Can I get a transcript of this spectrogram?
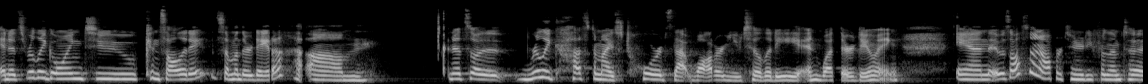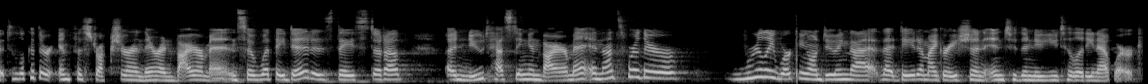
And it's really going to consolidate some of their data. Um, and it's a really customized towards that water utility and what they're doing. And it was also an opportunity for them to, to look at their infrastructure and their environment. And so what they did is they stood up a new testing environment, and that's where they're really working on doing that, that data migration into the new utility network.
